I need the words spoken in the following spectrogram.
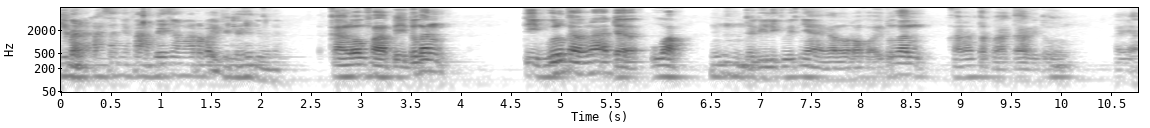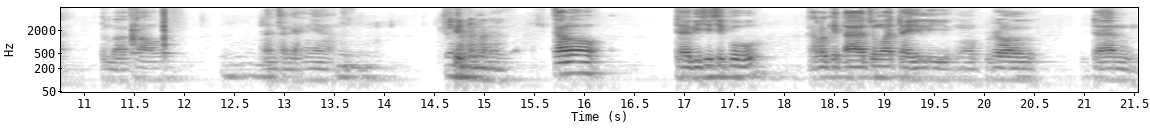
gimana rasanya vape sama rokok? Itu bedanya gimana? Kalau vape itu kan timbul karena ada uap Hmm. dari liquidnya. Kalau rokok itu kan karena terbakar itu Hmm. kayak tembakau dan cengkehnya Hmm. Gimana, kalau dari sisiku kalau kita cuma daily ngobrol dan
